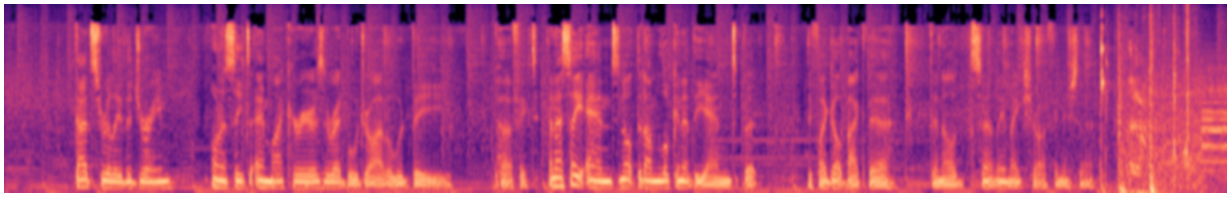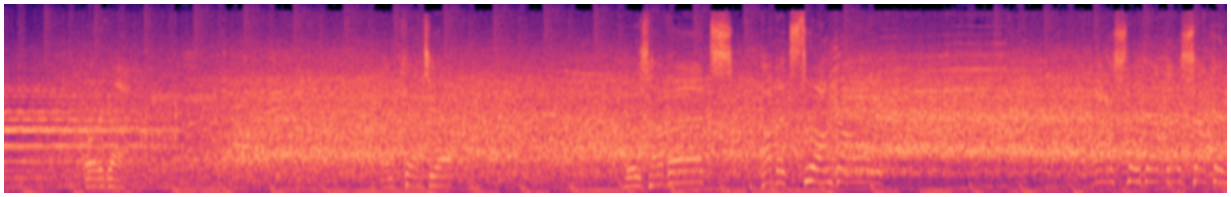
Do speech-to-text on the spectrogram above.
That's really the dream. Honestly, to end my career as a Red Bull driver would be perfect. And I say end, not that I'm looking at the end, but if I got back there, then I'll certainly make sure I finish there. Odegaard. And Here's Havertz. Havertz through on goal. Arsenal get their second.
